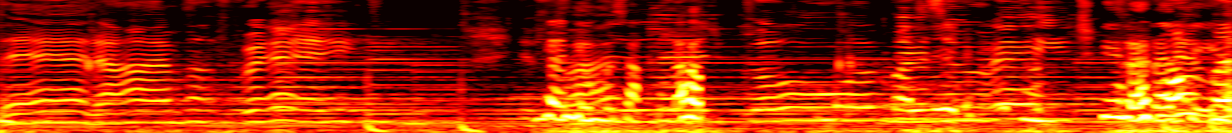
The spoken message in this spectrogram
that I'm afraid. Galing I masaklap. Mali. Tira na Oh, tira.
